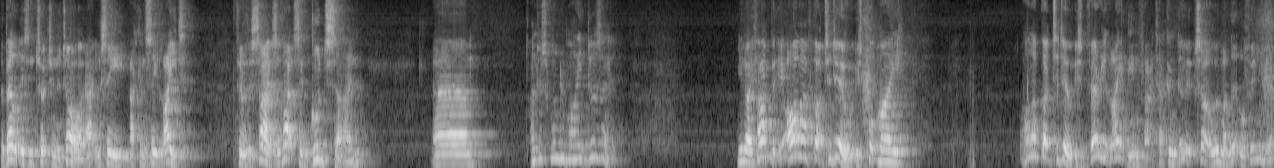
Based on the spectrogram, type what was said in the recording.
the belt isn't touching at all. I can see, I can see light through the side, so that's a good sign. Um, I'm just wondering why it does it. You know, if I all I've got to do is put my all I've got to do is very lightly, in fact I can do it sort of with my little finger.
